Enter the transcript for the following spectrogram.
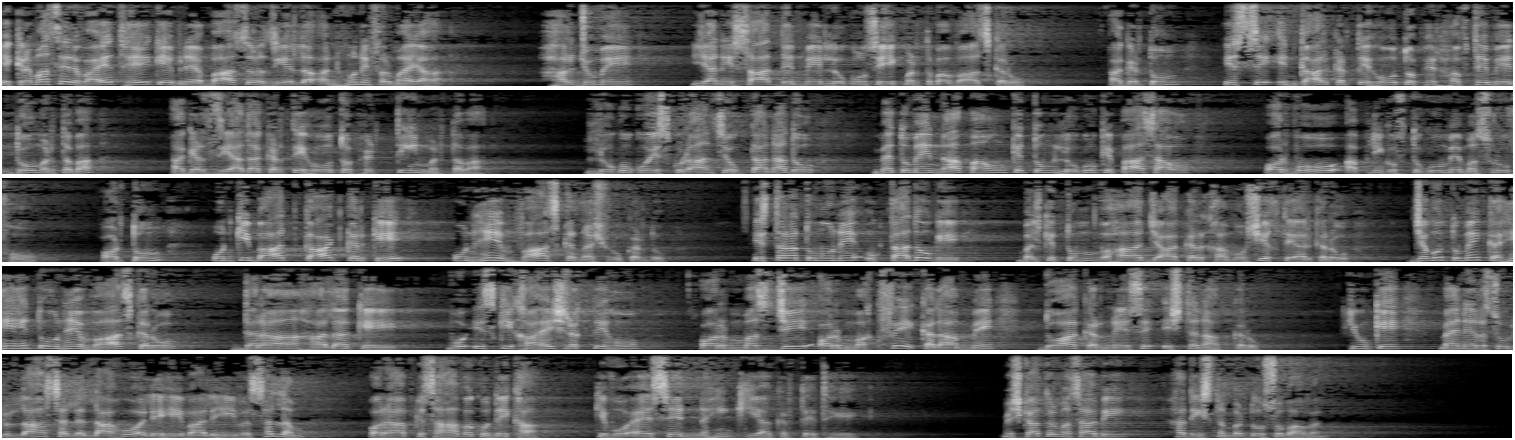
اکرما سے روایت ہے کہ ابن عباس رضی اللہ عنہ نے فرمایا، ہر جمعے یعنی سات دن میں لوگوں سے ایک مرتبہ واز کرو۔ اگر تم اس سے انکار کرتے ہو تو پھر ہفتے میں دو مرتبہ، اگر زیادہ کرتے ہو تو پھر تین مرتبہ۔ لوگوں کو اس قرآن سے اکتا نہ دو، میں تمہیں نہ پاؤں کہ تم لوگوں کے پاس آؤ اور وہ اپنی گفتگو میں مصروف ہوں اور تم ان کی بات کاٹ کر کے انہیں واز کرنا شروع کر دو۔ اس طرح تم انہیں اکتا دو گے، بلکہ تم وہاں جا کر خاموشی اختیار کرو۔ جب وہ تمہیں کہیں تو انہیں واز کرو۔ دراں حالانکہ وہ اس کی خواہش رکھتے ہوں اور مسجے اور مقفے کلام میں دعا کرنے سے اجتناب کرو۔ کیونکہ میں نے رسول اللہ صلی اللہ علیہ وآلہ وسلم اور آپ کے صحابہ کو دیکھا کہ وہ ایسے نہیں کیا کرتے تھے۔ مشکات المصابی حدیث نمبر دو سو باون۔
